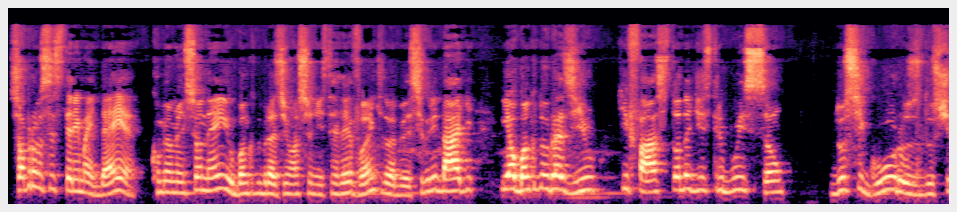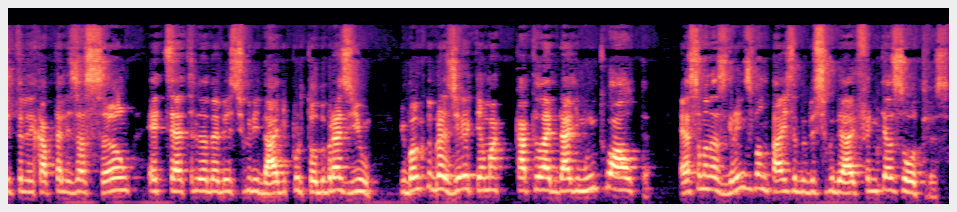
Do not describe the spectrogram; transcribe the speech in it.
só para vocês terem uma ideia, como eu mencionei, o Banco do Brasil é um acionista relevante da BB Seguridade e é o Banco do Brasil que faz toda a distribuição dos seguros, dos títulos de capitalização, etc., da BB Seguridade por todo o Brasil. E o Banco do Brasil tem uma capilaridade muito alta. Essa é uma das grandes vantagens da BB Seguridade frente às outras.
